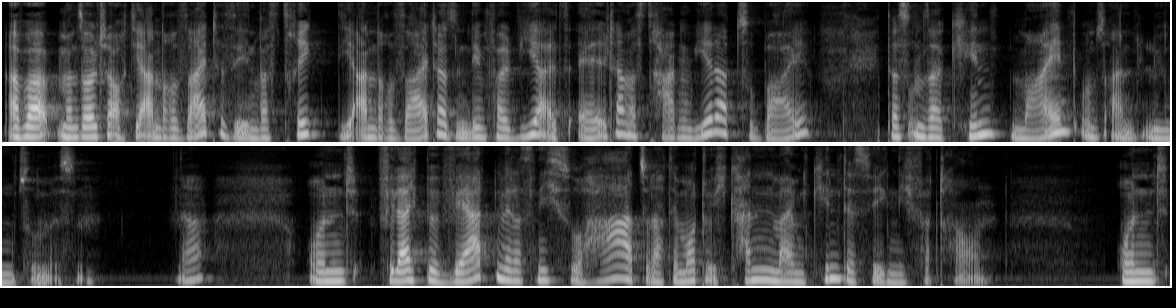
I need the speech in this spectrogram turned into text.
Aber man sollte auch die andere Seite sehen. Was trägt die andere Seite, also in dem Fall wir als Eltern, was tragen wir dazu bei, dass unser Kind meint, uns anlügen zu müssen? Ja? Und vielleicht bewerten wir das nicht so hart, so nach dem Motto, ich kann meinem Kind deswegen nicht vertrauen. Und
